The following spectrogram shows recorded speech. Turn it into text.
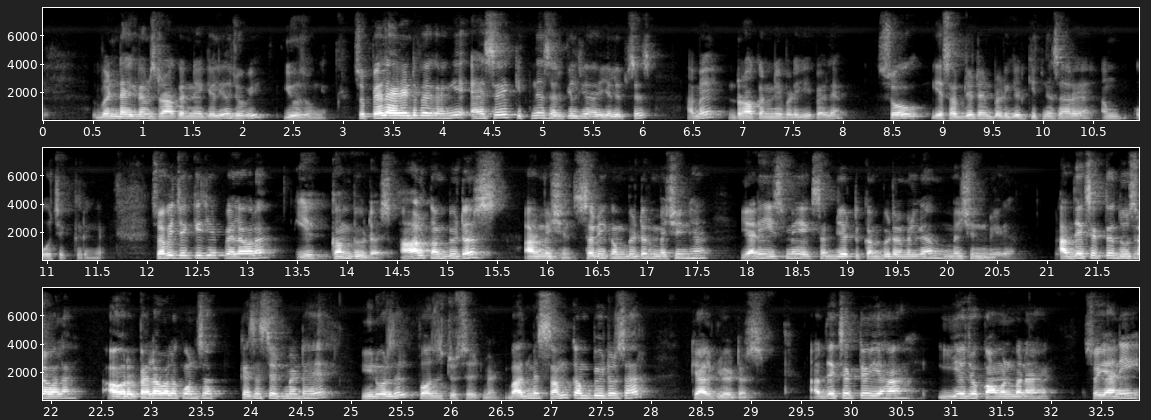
वन डायग्राम्स ड्रा करने के लिए जो भी यूज़ होंगे। सो so, पहले आइडेंटिफाई करेंगे ऐसे कितने सर्किल्स या एलिप्सेस हमें ड्रॉ करनी पड़ेगी पहले। सो so, ये सब्जेक्ट एंड प्रेडिकेट कितने सारे हैं हम वो चेक करेंगे। सो so, अभी चेक कीजिए पहला वाला ये computers all computers are machine सभी कंप्यूटर मशीन है यानी इसमें एक सब्जेक्ट कंप्यूटर मिल गया मशीन मिल गया। आप देख सकते हो दूसरा वाला और पहला वाला कौन सा कैसा स्टेटमेंट है यूनिवर्सल पॉजिटिव स्टेटमेंट बाद में सम कंप्यूटर्स आर कैलकुलेटर्स आप देख सकते हो यहाँ ये जो कॉमन बना है सो so, यानी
